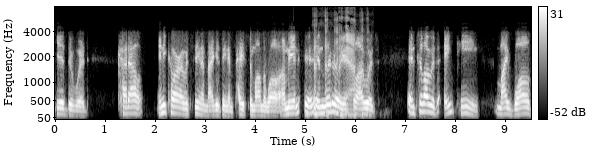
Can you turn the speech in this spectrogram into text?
kid that would cut out any car I would see in a magazine and paste them on the wall. I mean, and, and literally yeah. until I was until I was 18, my walls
